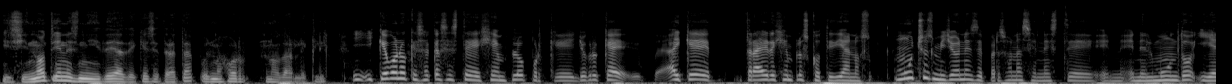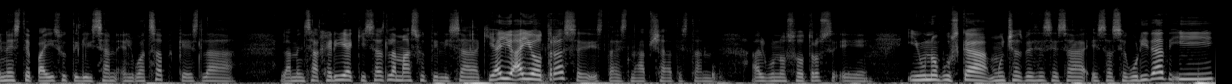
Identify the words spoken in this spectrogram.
y si no tienes ni idea de qué se trata, pues mejor no darle clic. Y, qué bueno que sacas este ejemplo, porque yo creo que hay, que traer ejemplos cotidianos. Muchos millones de personas en este en, el mundo y en este país utilizan el WhatsApp, que es la la mensajería quizás la más utilizada aquí. Hay, hay otras, eh, está Snapchat, están algunos otros, eh, y uno busca muchas veces esa, esa seguridad y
